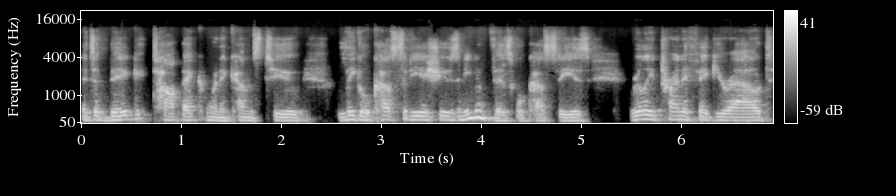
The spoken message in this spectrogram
It's a big topic when it comes to legal custody issues and even physical custody, is really trying to figure out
